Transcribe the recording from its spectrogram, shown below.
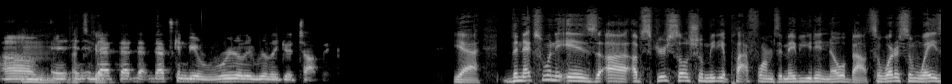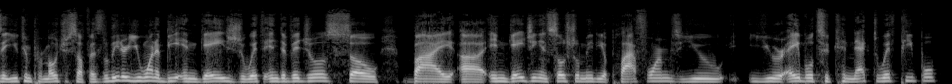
Um, mm, and, and, and that, that, that that's going to be a really really good topic. Yeah. The next one is uh, obscure social media platforms that maybe you didn't know about. So, what are some ways that you can promote yourself as a leader? You want to be engaged with individuals. So, by uh, engaging in social media platforms, you you're able to connect with people.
